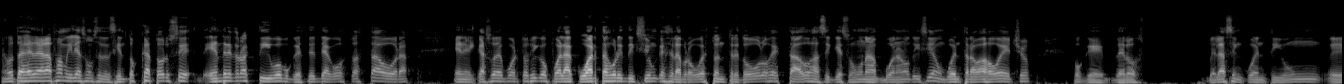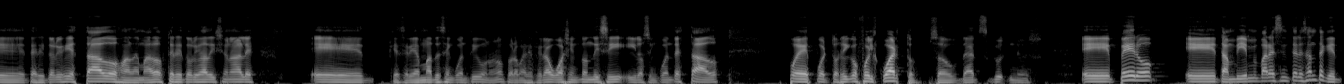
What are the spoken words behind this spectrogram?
la tarjeta de la familia son 714 en retroactivo porque es desde agosto hasta ahora. En el caso de Puerto Rico fue la cuarta jurisdicción que se le aprobó esto entre todos los estados, así que eso es una buena noticia, un buen trabajo hecho, porque de los ¿verdad? 51 eh, territorios y estados, además de los territorios adicionales, eh, que serían más de 51, ¿no? Pero me refiero a Washington, D.C. y los 50 estados, pues Puerto Rico fue el cuarto. So, that's good news. Eh, pero también me parece interesante que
